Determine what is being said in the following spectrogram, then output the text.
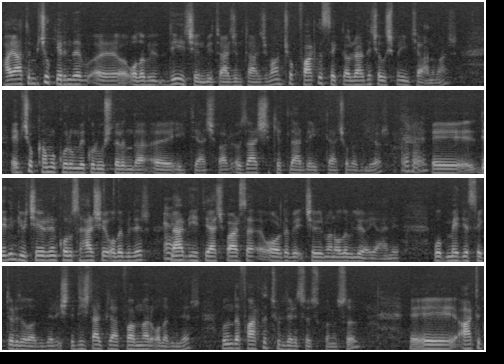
hayatın birçok yerinde e, olabildiği için bir tercüm tercüman çok farklı sektörlerde çalışma imkanı var. E, birçok kamu kurum ve kuruluşlarında e, ihtiyaç var. Özel şirketlerde ihtiyaç olabiliyor. Hı hı. E, dediğim gibi çevirinin konusu her şey olabilir. Evet. Nerede ihtiyaç varsa orada bir çevirmen olabiliyor yani. Bu medya sektörü de olabilir, işte dijital platformlar olabilir. Bunun da farklı türleri söz konusu. Artık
